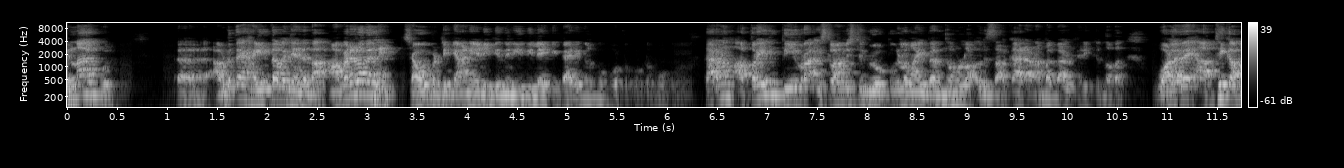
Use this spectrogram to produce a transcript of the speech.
എന്നാൽ പോലും അവിടുത്തെ ഹൈന്ദവ ജനത അവരുടെ തന്നെ ശവപ്പെട്ടിക്ക് അണിയടിക്കുന്ന രീതിയിലേക്ക് കാര്യങ്ങൾ മുമ്പോട്ട് കാരണം അത്രയും തീവ്ര ഇസ്ലാമിസ്റ്റ് ഗ്രൂപ്പുകളുമായി ബന്ധമുള്ള ഒരു സർക്കാരാണ് ബംഗാൾ ഭരിക്കുന്നത്. വളരെ അധികം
